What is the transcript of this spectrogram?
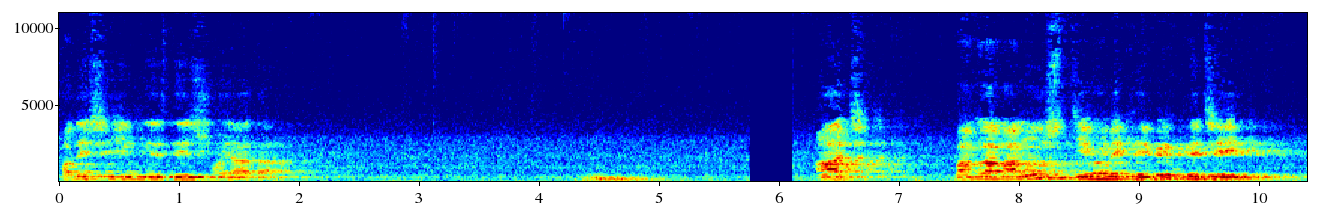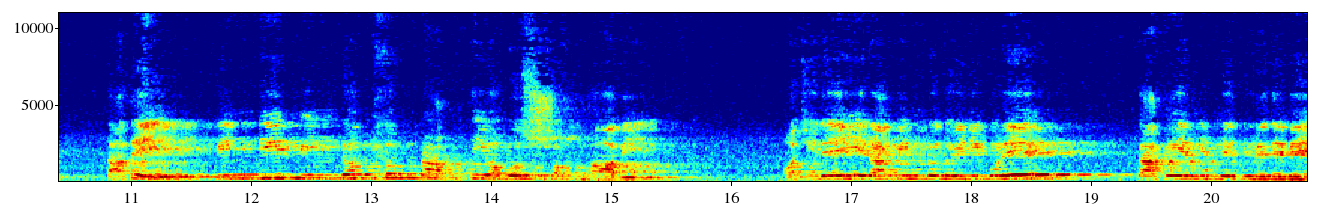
স্বদেশী ইংরেজদের সহায়তা। আজ বাংলা মানুষ যেভাবে খেপে উঠেছে, তাতে পিণ্ডির পিণ্ডত্ব প্রাপ্তি অবশ্যম্ভাবী। অচিরেই এরা পিণ্ড তৈরি করে কাকের মুখে তুলে দেবে।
